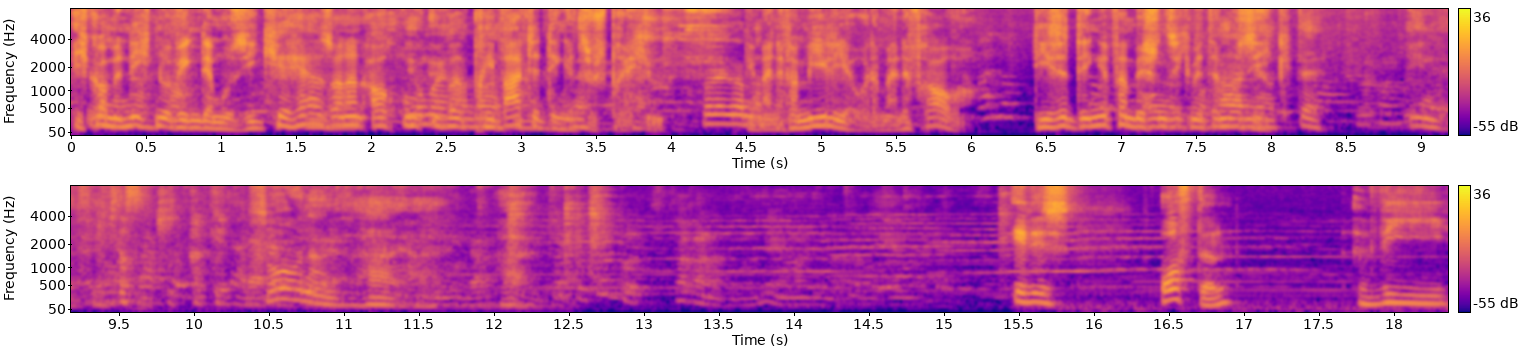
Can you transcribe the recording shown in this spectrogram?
Ich komme nicht nur wegen der Musik hierher, sondern auch um über private Dinge zu sprechen, wie meine Familie oder meine Frau. Diese Dinge vermischen sich mit der Musik. It is often the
